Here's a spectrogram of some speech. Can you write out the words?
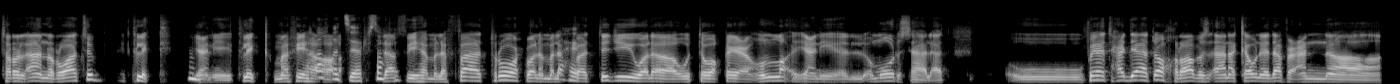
ترى الآن الرواتب click. يعني click ما فيها لا فيها ملفات تروح ولا ملفات صحيح. تجي ولا والتوقيع اونلاين يعني الأمور سهلت وفيها تحديات أخرى بس أنا كوني أدافع عن آه،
